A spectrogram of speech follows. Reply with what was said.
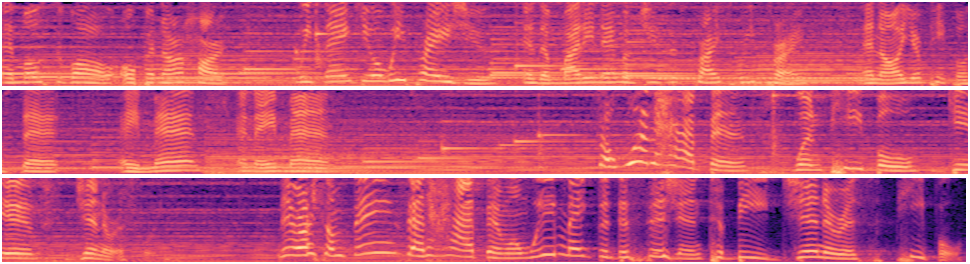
and most of all, open our hearts. We thank you and we praise you. In the mighty name of Jesus Christ, we pray. And all your people said, Amen and Amen. So, what happens when people give generously? There are some things that happen when we make the decision to be generous people.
